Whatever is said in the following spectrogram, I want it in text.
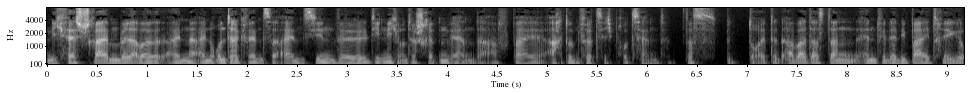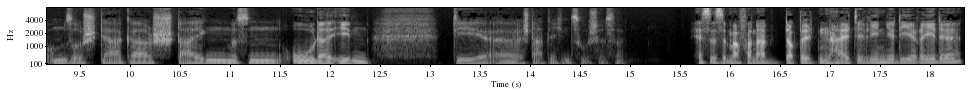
nicht festschreiben will, aber eine, eine Untergrenze einziehen will, die nicht unterschritten werden darf bei 48 Prozent. Das bedeutet aber, dass dann entweder die Beiträge umso stärker steigen müssen oder eben die äh, staatlichen Zuschüsse. Es ist immer von einer doppelten Haltelinie die Rede.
